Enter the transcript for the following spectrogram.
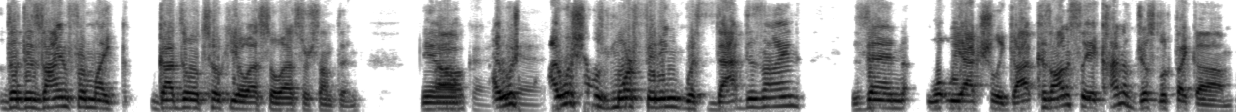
the design from like Godzilla Tokyo SOS or something. You know, oh, okay. I wish- Yeah. I wish it was more fitting with that design than what we actually got. Because honestly, it kind of just looked like um,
